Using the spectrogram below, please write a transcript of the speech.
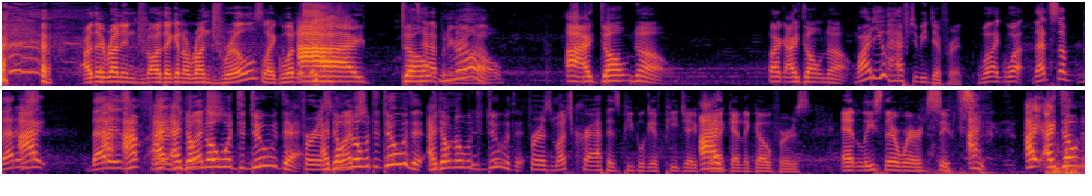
are they running? Are they going to run drills? Like what? I don't happening right know. I don't know. Like I don't know. Why do you have to be different? Well, like what? That's a that is I that is. I, I, I don't much- know what to do with that. for as I don't know what to do with it. I don't know what to do with it. for as much crap as people give PJ I- Fleck and the Gophers. At least they're wearing suits. I, I, I don't.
